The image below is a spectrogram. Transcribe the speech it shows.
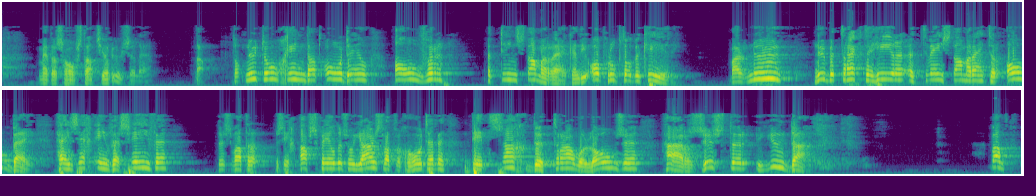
met als hoofdstad Jeruzalem. Nou, tot nu toe ging dat oordeel over het tienstammenrijk en die oproep tot bekering. Maar nu, nu betrekt de Heere het tweestammenrijk er ook bij. Hij zegt in vers 7, dus wat er zich afspeelde, zojuist wat we gehoord hebben, dit zag de trouweloze haar zuster Juda. Want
